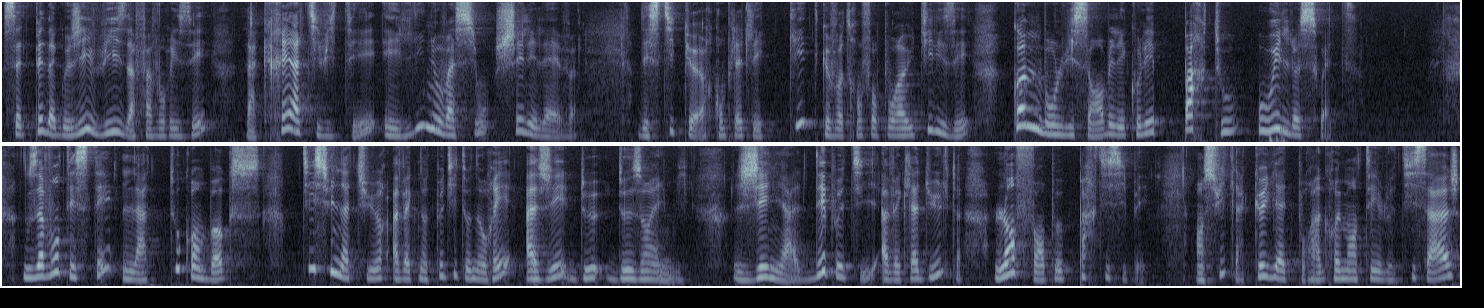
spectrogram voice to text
Cette pédagogie vise à favoriser la créativité et l'innovation chez l'élève. Des stickers complètent les kits que votre enfant pourra utiliser comme bon lui semble et les coller partout où il le souhaite. Nous avons testé la Toucan Box tissu nature avec notre petit Honoré âgé de 2 ans et demi. Génial, des petits avec l'adulte, l'enfant peut participer. Ensuite, la cueillette pour agrémenter le tissage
